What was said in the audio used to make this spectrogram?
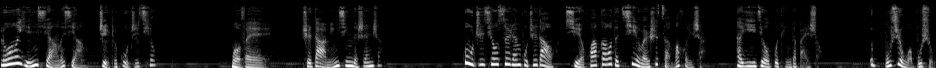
罗隐想了想，指着顾知秋：“莫非是大明星的身上？”顾知秋虽然不知道雪花膏的气味是怎么回事他依旧不停的摆手，不是我，不是我，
